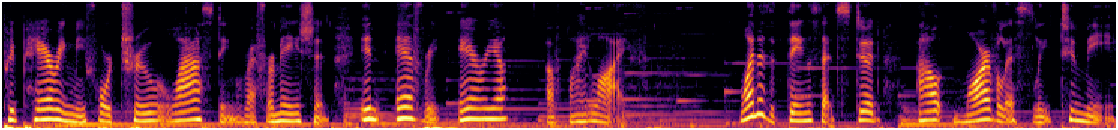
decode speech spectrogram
preparing me for true, lasting reformation in every area of my life. One of the things that stood out marvelously to me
